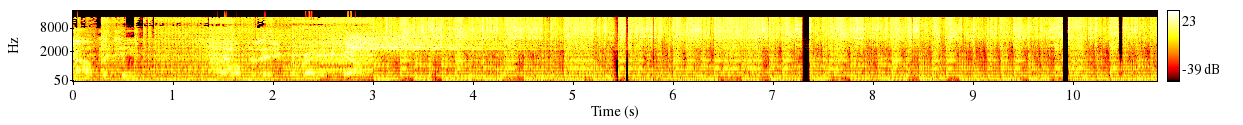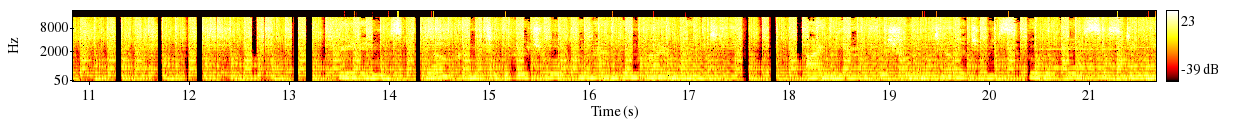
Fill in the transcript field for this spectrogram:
Alpha team, final position, we're ready to go. Greetings, welcome to the virtual command environment. Who will be assisting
